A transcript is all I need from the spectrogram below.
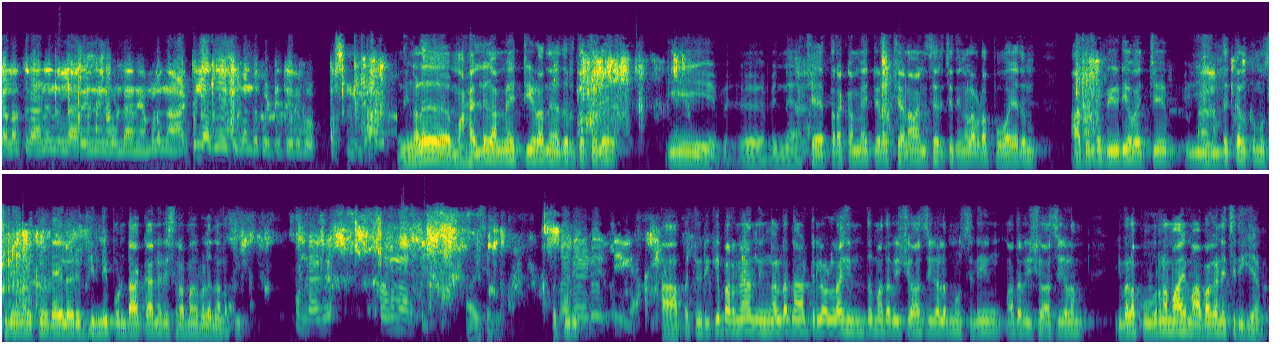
കള്ളത്തിലാണ് എന്നുള്ള അറിയുന്നതിന് കൊണ്ടാണ്. നമ്മുടെ നാട്ടിൽ അതുമായിട്ട് ബന്ധപ്പെട്ടിട്ട് ഒരു പ്രശ്നമില്ല. നിങ്ങൾ മഹല്ല് കമ്മിറ്റിയുടെ നേതൃത്വത്തിൽ ഈ ഏ, പിന്നെ ക്ഷേത്ര കമ്മിറ്റിയുടെ ക്ഷണം അനുസരിച്ച് നിങ്ങൾ അവിടെ പോയതും അതിന്റെ വീഡിയോ വെച്ച് ഈ ഹിന്ദുക്കൾക്ക് മുസ്ലിങ്ങൾക്കും ഇടയിൽ ഒരു ഭിന്നിപ്പുണ്ടാക്കാൻ ഒരു ശ്രമം ഇവൾ നടത്തി. ഉണ്ടാക്കി അത് ശരി. ആ അപ്പൊ ചുരുക്കി പറഞ്ഞാൽ നിങ്ങളുടെ നാട്ടിലുള്ള ഹിന്ദു മതവിശ്വാസികളും മുസ്ലിം മതവിശ്വാസികളും ഇവളെ പൂർണമായും അവഗണിച്ചിരിക്കുകയാണ്.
